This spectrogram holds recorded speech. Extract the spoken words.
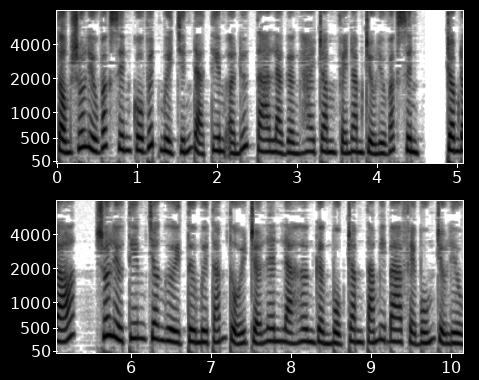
tổng số liều vaccine COVID-19 đã tiêm ở nước ta là gần 200,5 triệu liều vaccine. Trong đó, số liều tiêm cho người từ 18 tuổi trở lên là hơn gần 183,4 triệu liều,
